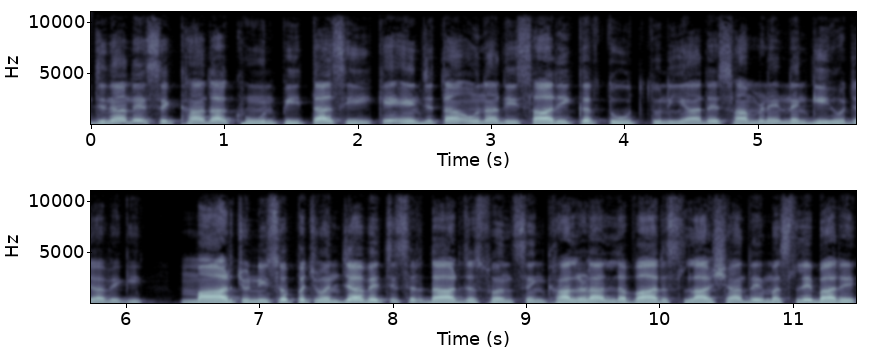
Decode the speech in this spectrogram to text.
ਜਿਨ੍ਹਾਂ ਨੇ ਸਿੱਖਾਂ ਦਾ ਖੂਨ ਪੀਤਾ ਸੀ ਕਿ ਇੰਜ ਤਾਂ ਉਹਨਾਂ ਦੀ ਸਾਰੀ ਕਰਤੂਤ ਦੁਨੀਆ ਦੇ ਸਾਹਮਣੇ ਨੰਗੀ ਹੋ ਜਾਵੇਗੀ। ਮਾਰਚ 1955 ਵਿੱਚ ਸਰਦਾਰ ਜਸਵੰਤ ਸਿੰਘ ਖਾਲੜਾ ਲਵਾਰਸ ਲਾਸ਼ਾਂ ਦੇ ਮਸਲੇ ਬਾਰੇ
